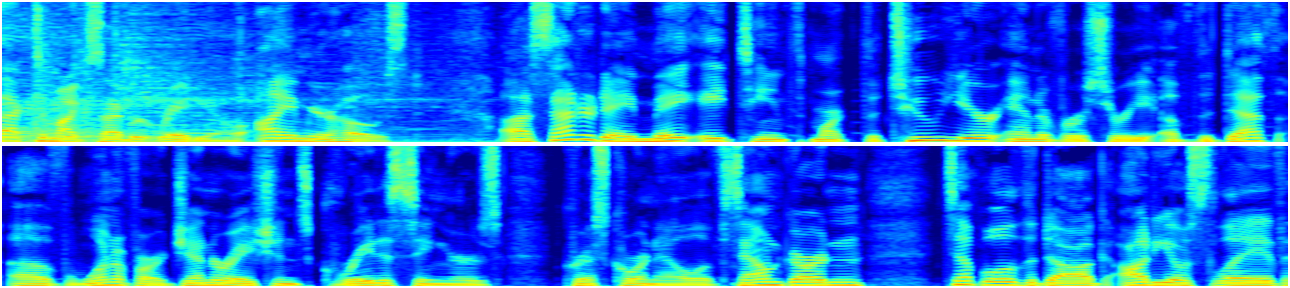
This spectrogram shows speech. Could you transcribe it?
Back to Mike Seibert Radio. I am your host. Uh, Saturday, May 18th, marked the two year anniversary of the death of one of our generation's greatest singers, Chris Cornell of Soundgarden, Temple of the Dog, Audioslave,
